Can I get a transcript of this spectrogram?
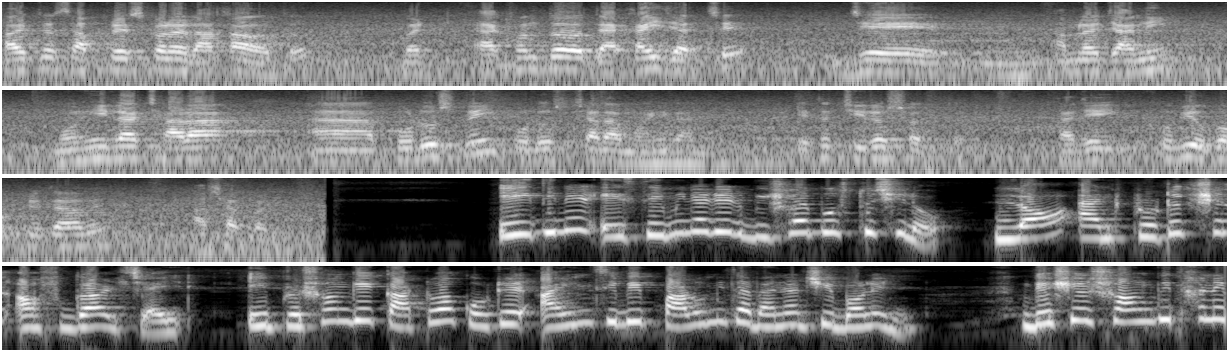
হয়তো সাপ্রেস করে রাখা হতো বাট এখন তো দেখাই যাচ্ছে যে আমরা জানি মহিলা ছাড়া পুরুষ নেই পুরুষ ছাড়া মহিলা নেই। এ তো চিরসত্য। কাজেই খুবই উপকৃত হবে আশা করি। এই দিনের এই সেমিনারের বিষয়বস্তু ছিল law and protection of girl child. এই প্রসঙ্গে কাটোয়া কোর্টের আইনজীবী পারমিতা ব্যানার্জি বলেন দেশের সংবিধানে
